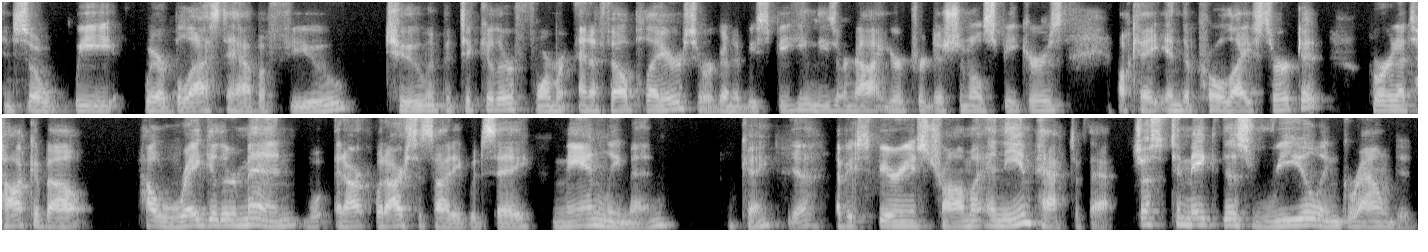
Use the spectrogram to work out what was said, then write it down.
And so we we're blessed to have a few, two in particular, former NFL players who are going to be speaking. These are not your traditional speakers, okay, in the pro-life circuit, who are going to talk about how regular men, and our, what our society would say, manly men, okay, yeah, have experienced trauma and the impact of that, just to make this real and grounded.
